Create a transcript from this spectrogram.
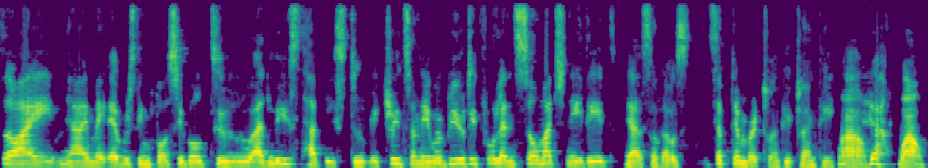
So I yeah, I made everything possible to at least have these two retreats, and they were beautiful and so much needed. Yeah, so that was September 2020. Wow. Yeah. Wow.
